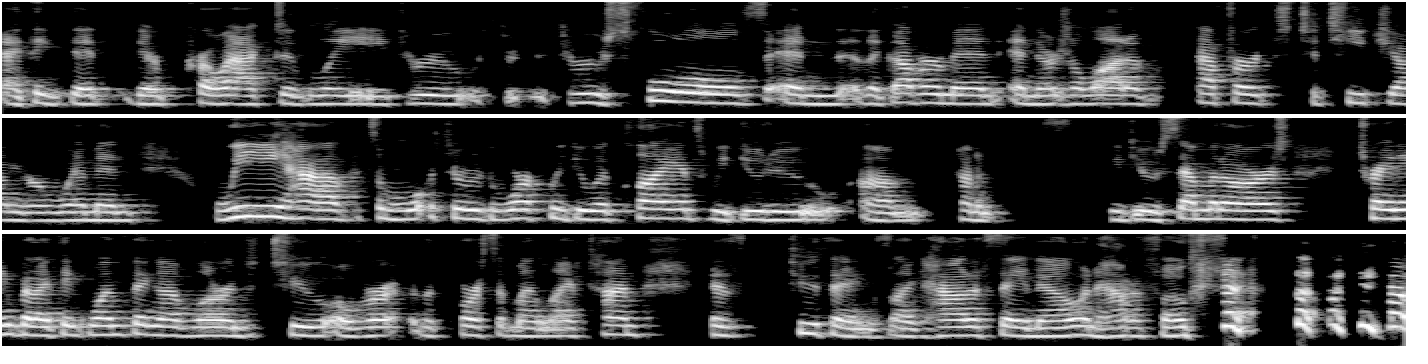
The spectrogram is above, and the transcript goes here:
I think that they're proactively through through, through schools and the government, and there's a lot of efforts to teach younger women we have some work through the work we do with clients we do do um, kind of we do seminars training but i think one thing i've learned too over the course of my lifetime is two things like how to say no and how to focus you know?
